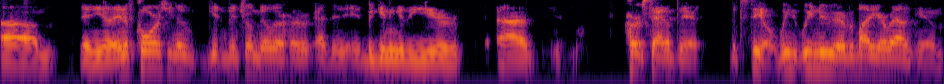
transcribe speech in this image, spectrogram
Um, and you know, and of course, you know, getting Ventrell Miller hurt at the, beginning of the year uh, hurts that a bit. But still, we we knew everybody around him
